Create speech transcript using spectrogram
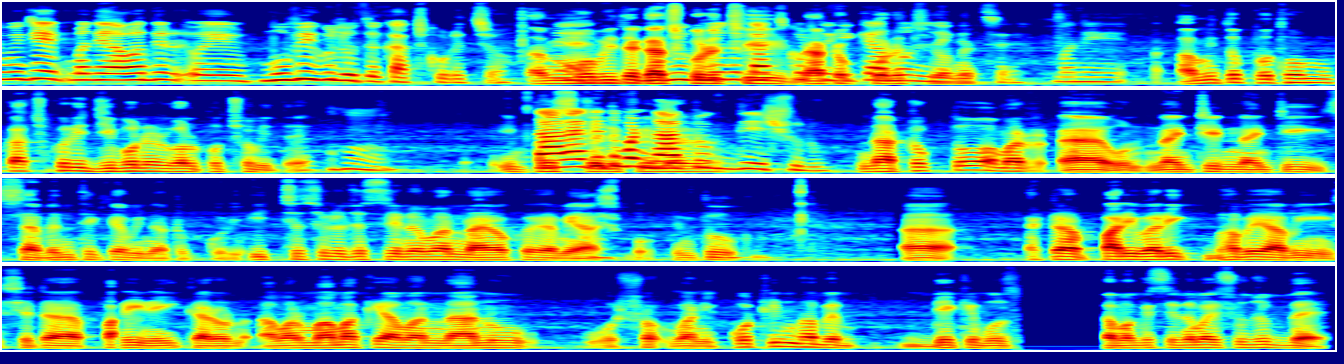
তুমি যে মানে আমাদের ওই মুভিগুলোতে কাজ করেছ আমি হ্যাঁ, মুভিতে কাজ করেছি, নাটক করেছি মানে আমি তো প্রথম কাজ করি জীবনের গল্প ছবিতে। তার আগে তোমার নাটক দিয়ে শুরু। নাটক তো আমার নাইনটিন নাইনটি সেভেন থেকে আমি নাটক করি। ইচ্ছা ছিল যে সিনেমার নায়ক হয়ে আমি আসব কিন্তু একটা পারিবারিকভাবে আমি সেটা পারি নাই কারণ আমার মামাকে আমার নানু মানে কঠিনভাবে ডেকে বলছে আমাকে সিনেমায় সুযোগ দেয়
